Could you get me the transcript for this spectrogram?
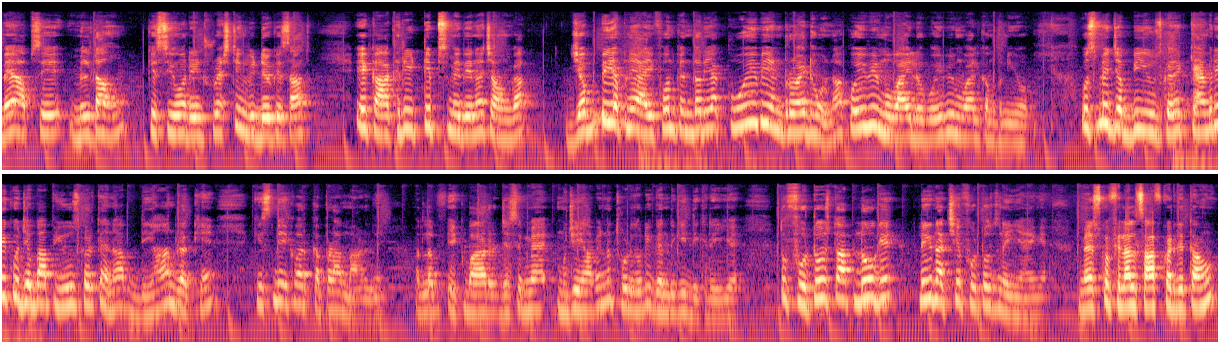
मैं आपसे मिलता हूँ किसी और इंटरेस्टिंग वीडियो के साथ। एक आखिरी टिप्स में देना चाहूँगा, जब भी अपने आईफोन के अंदर या कोई भी एंड्रॉयड हो ना, कोई भी मोबाइल हो, कोई भी मोबाइल कंपनी हो, उसमें जब भी यूज़ करें कैमरे को जब आप यूज़ करते हैं ना, आप ध्यान रखें कि इसमें एक बार कपड़ा मार दें। मतलब एक बार, जैसे मैं, मुझे यहाँ पे ना थोड़ी थोड़ी गंदगी दिख रही है। तो फ़ोटोज़ तो आप लोगे, लेकिन अच्छे फ़ोटोज़ नहीं आएँगे। मैं इसको फ़िलहाल साफ़ कर देता हूँ।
